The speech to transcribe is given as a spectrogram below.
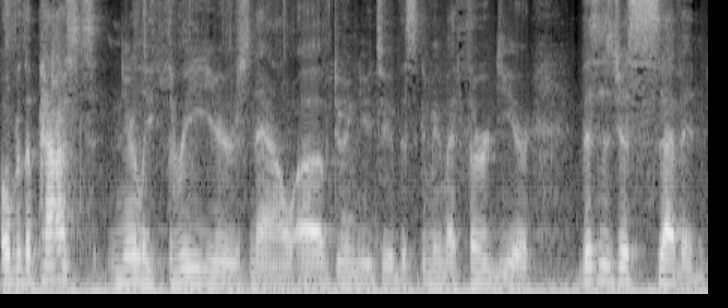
Over the past nearly three years now of doing YouTube, this is gonna be my third year. This is just seven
